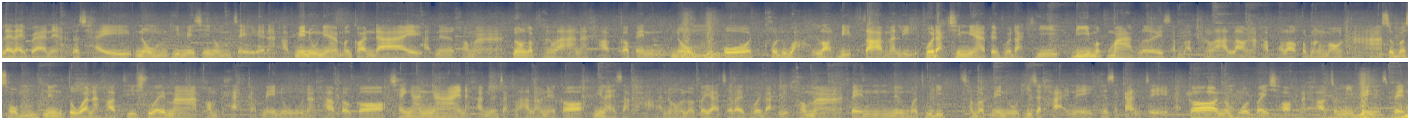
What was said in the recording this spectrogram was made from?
หลาย ๆ แบรนด์เนี่ยจะใช้นมที่ไม่ใช่นมเจนะครับ เมนูเนี้ยมังกรได้พาร์ทเนอร์เข้ามาร่วมกับทางร้านนะครับ ก็เป็นนมโอ๊ตข้นหวานหลอดบีบตามมะลิโปรดักชิ้นนี้เป็นโปรดักที่ดีมาก ๆ เลยสำหรับทางร้านเรานะครับ เพราะเรากำลังมองหาส่วนผสม 1 ตัวนะครับ ที่ช่วยมาคอมแพคกับเมนูนะครับ แล้วก็ใช้งานง่ายนะครับ เนื่องจากร้านเราเนี่ยก็มีหลายสาขาเนอะแล้วก็อยากจะได้โปรดักที่เข้ามาเป็นหนึ่งวัตถุดิบสำหรับเมนูที่จะขายในเทศกาลเจครับก็นมโอ๊ตไวช็อกนะครับจะมีเบสเป็น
